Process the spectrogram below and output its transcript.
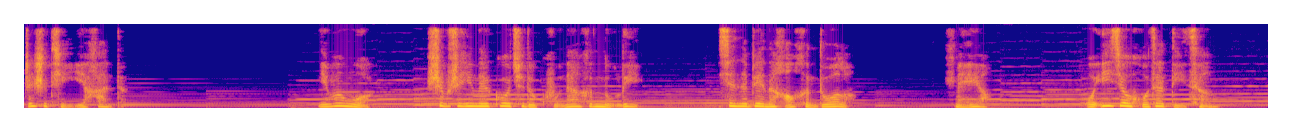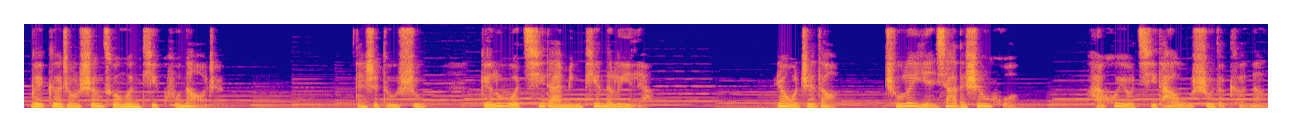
真是挺遗憾的。你问我是不是因为过去的苦难和努力，现在变得好很多了？没有，我依旧活在底层，为各种生存问题苦恼着。但是读书给了我期待明天的力量，让我知道。除了眼下的生活，还会有其他无数的可能。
